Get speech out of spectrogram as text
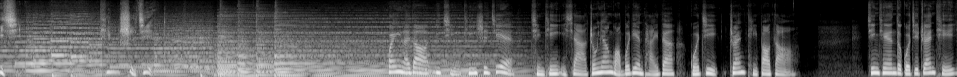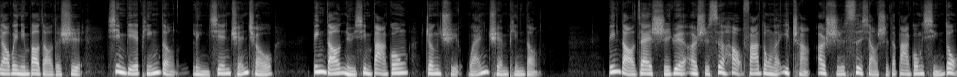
一起听世界，欢迎来到一起听世界，请听一下中央广播电台的国际专题报道。今天的国际专题要为您报道的是性别平等领先全球，冰岛女性罢工争取完全平等。冰岛在十月二十四号发动了一场二十四小时的罢工行动，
